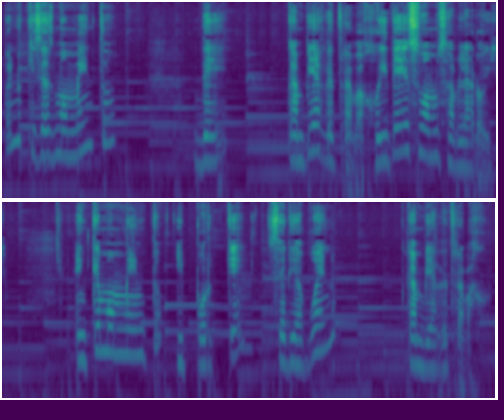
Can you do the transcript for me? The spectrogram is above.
Bueno, quizás es momento de cambiar de trabajo y de eso vamos a hablar hoy. ¿En qué momento y por qué sería bueno cambiar de trabajo?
